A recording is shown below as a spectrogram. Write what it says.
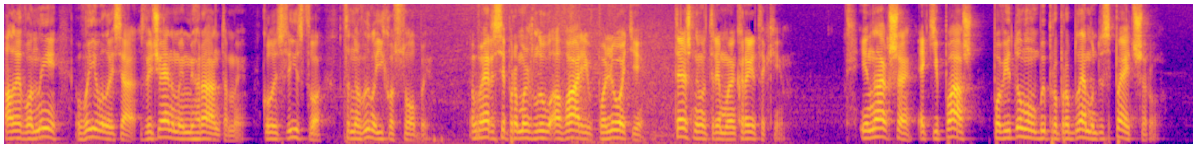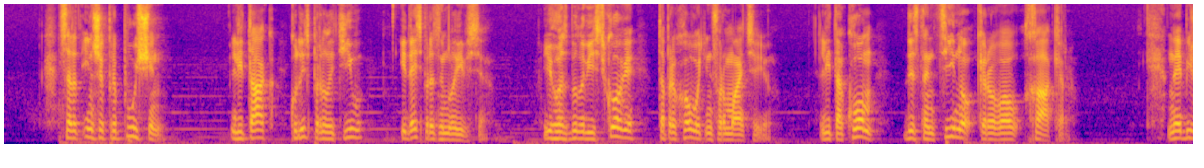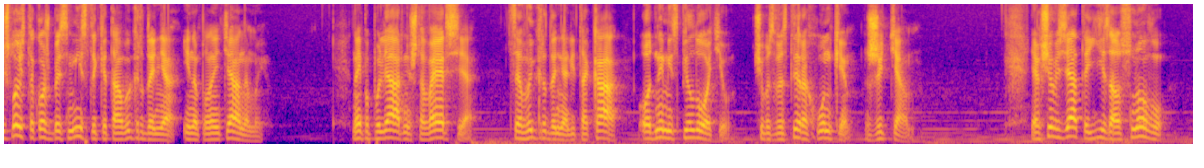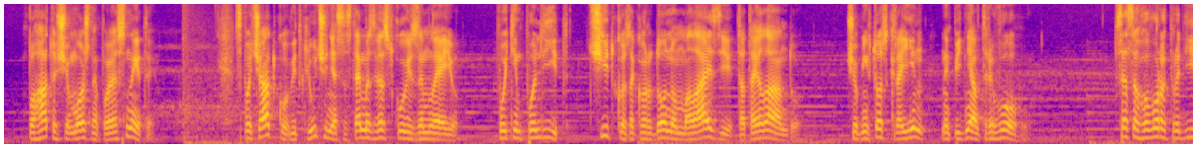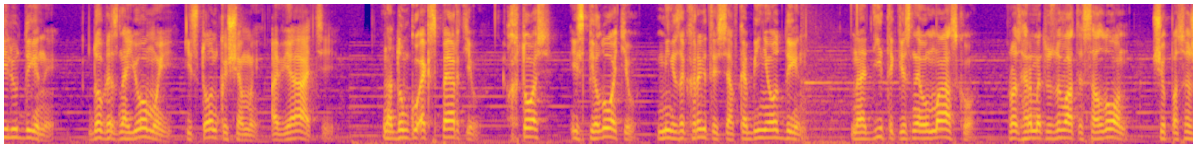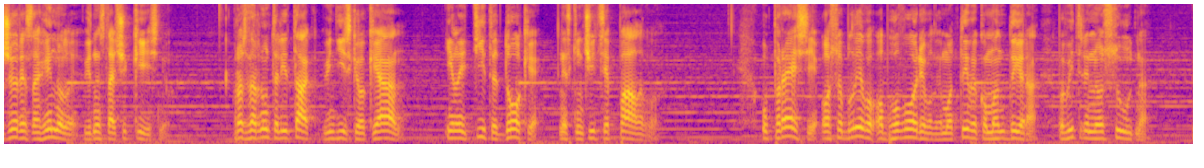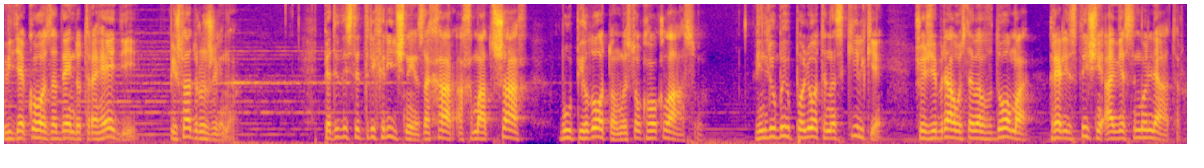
але вони виявилися звичайними мігрантами, коли слідство встановило їх особи. Версія про можливу аварію в польоті теж не отримує критики. Інакше екіпаж повідомив би про проблему диспетчеру. Серед інших припущень, літак кудись прилетів і десь приземлився. Його збили військові та приховують інформацію. Літаком дистанційно керував хакер. Не обійшлось також без містики та викрадення інопланетянами. Найпопулярніша версія це викрадення літака одним із пілотів, щоб звести рахунки з життям. Якщо взяти її за основу, багато що можна пояснити. Спочатку відключення системи зв'язку із землею, потім політ чітко за кордоном Малайзії та Таїланду, щоб ніхто з країн не підняв тривогу. Все це говорить про дії людини, добре знайомої із тонкощами авіації. На думку експертів, хтось із пілотів міг закритися в кабіні один, надіти кисневу маску, розгерметизувати салон, щоб пасажири загинули від нестачі кисню, розвернути літак в Індійський океан і летіти, доки не скінчиться паливо. У пресі особливо обговорювали мотиви командира повітряного судна, від якого за день до трагедії пішла дружина. 53-річний Захар Ахмат Шах був пілотом високого класу. Він любив польоти наскільки, що зібрав у себе вдома реалістичний авіасимулятор.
